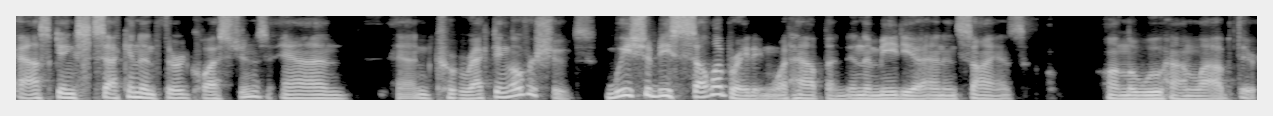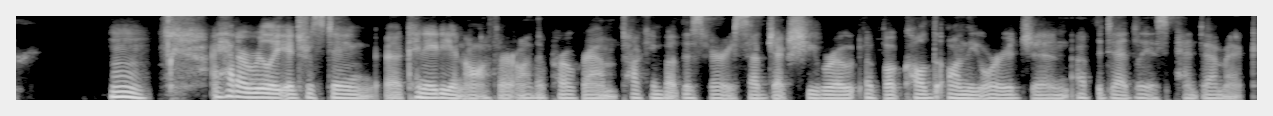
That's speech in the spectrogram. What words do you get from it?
asking second and third questions and and correcting overshoots. We should be celebrating what happened in the media and in science on the Wuhan lab theory. Mm. I had a really interesting uh, Canadian author on the program talking about this very subject. She wrote a book called On the Origin of the Deadliest Pandemic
